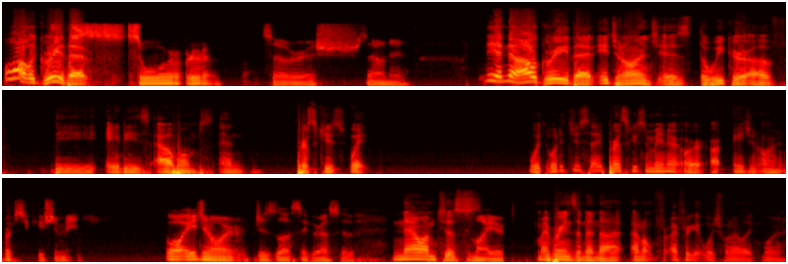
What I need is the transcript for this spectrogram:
well, I'll agree that sort of crossover-ish sounding. Yeah, no, I'll agree that Agent Orange is the weaker of the '80s albums and Persecution. Wait, what what did you say? Persecution Mania or, or Agent Orange? Persecution Mania. Well, Agent Orange is less aggressive now I'm just my ears. my brain's in a knot. I don't. I forget which one I like more.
